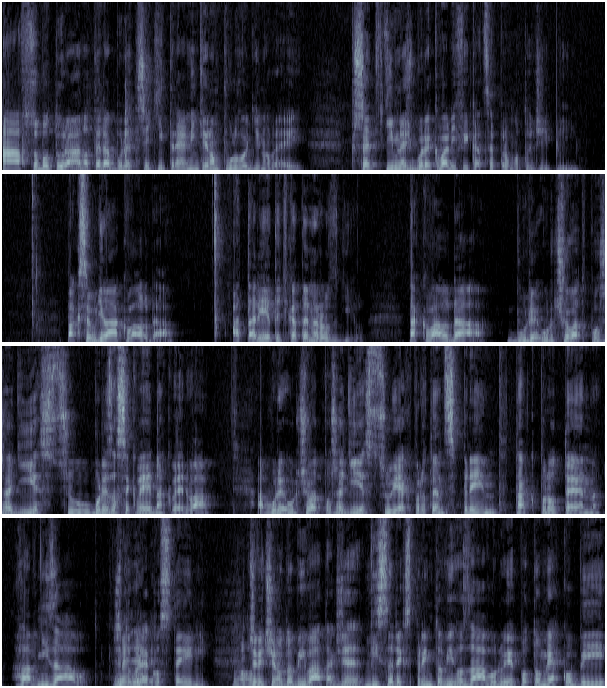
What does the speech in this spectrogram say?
A v sobotu ráno teda bude třetí trénink, jenom půlhodinový, předtím, než bude kvalifikace pro MotoGP. Pak se udělá kvalda a tady je teďka ten rozdíl. Ta kvalda bude určovat pořadí jezdců, bude zase Q1, Q2 a bude určovat pořadí jezdců jak pro ten sprint, tak pro ten hlavní závod. Že to bude jako stejný. No. Že většinou to bývá tak, že výsledek sprintového závodu je potom jakoby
